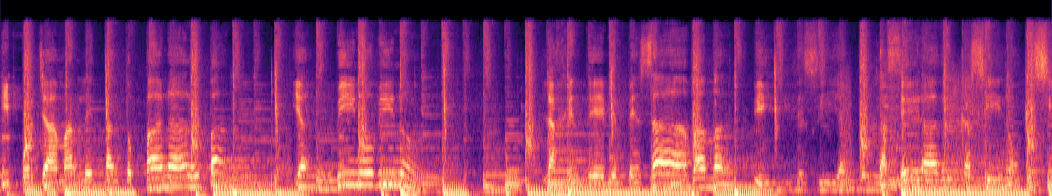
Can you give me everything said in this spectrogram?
Y por llamarle tanto pan al pan y al vino vino. La gente bien pensaba mal y decían por la acera del casino que si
